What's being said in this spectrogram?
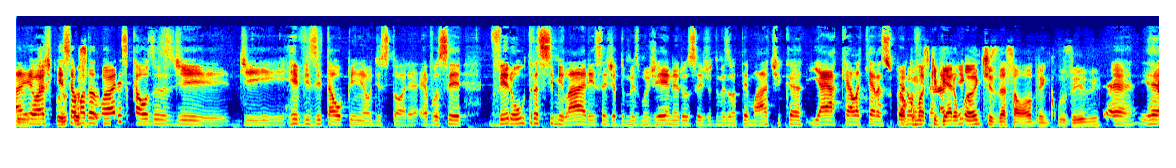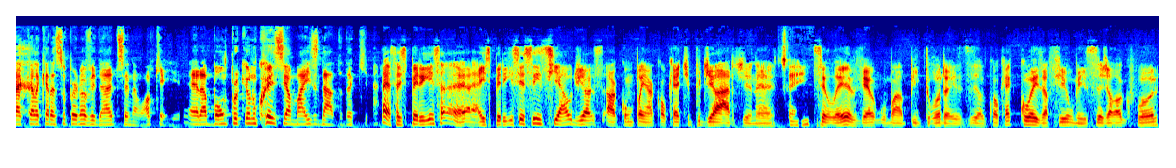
É, eu acho que essa é uma das maiores causas de, de revisitar a opinião de história. É você ver outras similares, seja do mesmo gênero, seja da mesma temática, e é aquela que era super Algumas novidade. que vieram antes dessa obra, inclusive. É, e é aquela que era super novidade, você não, ok. Era bom porque eu não conhecia mais nada daqui. É, essa experiência é a experiência essencial de acompanhar qualquer tipo de arte, né? Sim. Você lê, vê alguma pintura, qualquer coisa, filme, seja lá o que for,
